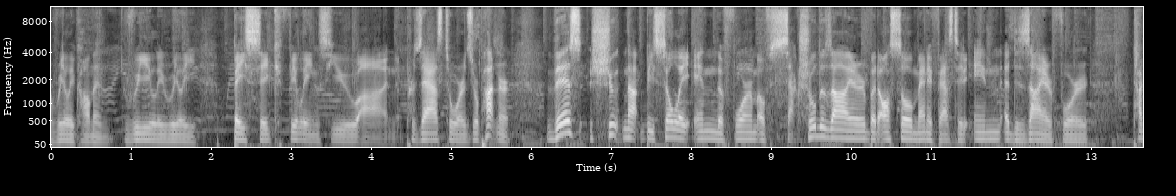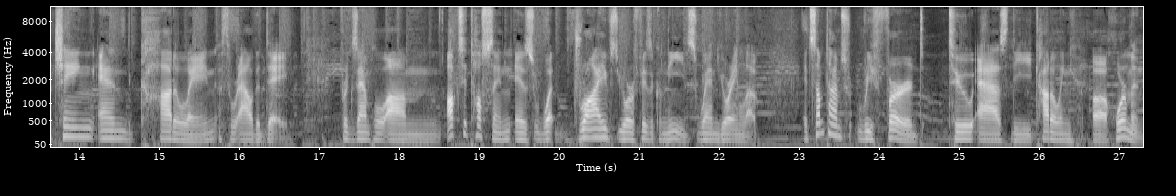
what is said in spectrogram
really common, really, really basic feelings you uh, possess towards your partner. This should not be solely in the form of sexual desire, but also manifested in a desire for touching and cuddling throughout the day. For example, um, oxytocin is what drives your physical needs when you're in love. It's sometimes referred to as the cuddling uh, hormone.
